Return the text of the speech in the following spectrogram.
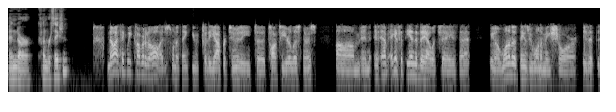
end our conversation? No, I think we covered it all. I just want to thank you for the opportunity to talk to your listeners. Um, and, and I guess at the end of the day, I would say is that you know one of the things we want to make sure is that the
